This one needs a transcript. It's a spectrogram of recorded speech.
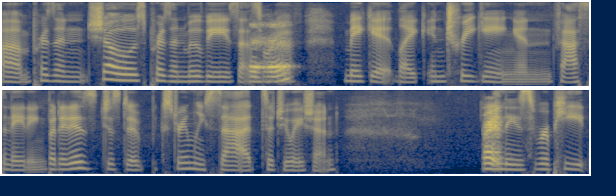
um, prison shows, prison movies that sort Mhm. of make it like intriguing and fascinating, but it is just a extremely sad situation. Right. And these repeat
